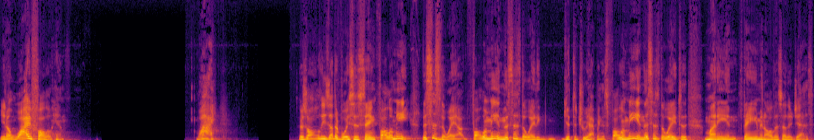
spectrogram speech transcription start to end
You know, why follow him? Why? There's all these other voices saying, Follow me. This is the way out. Follow me, and this is the way to get to true happiness. Follow me, and this is the way to money and fame and all this other jazz.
